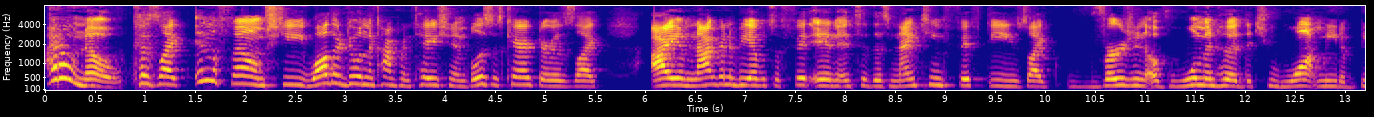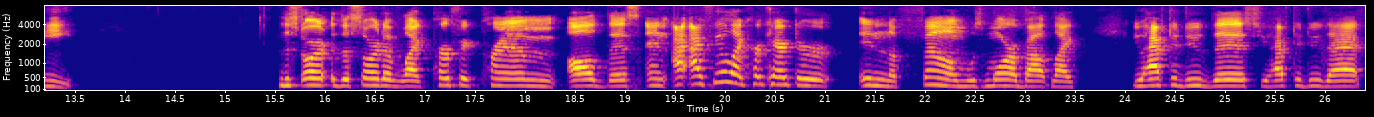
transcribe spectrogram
I don't know, cause like in the film, she while they're doing the confrontation, Bliss's character is like, I am not gonna be able to fit in into this 1950s like version of womanhood that you want me to be. The sort the sort of like perfect prim all this and I, I feel like her character in the film was more about like you have to do this you have to do that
